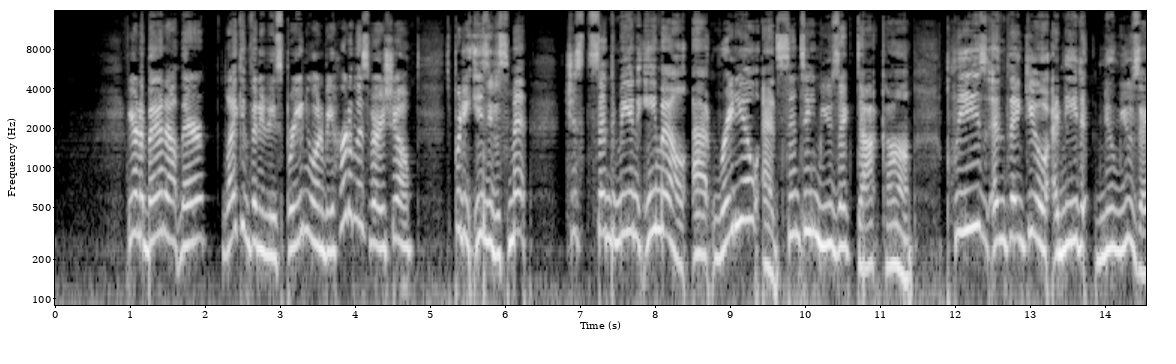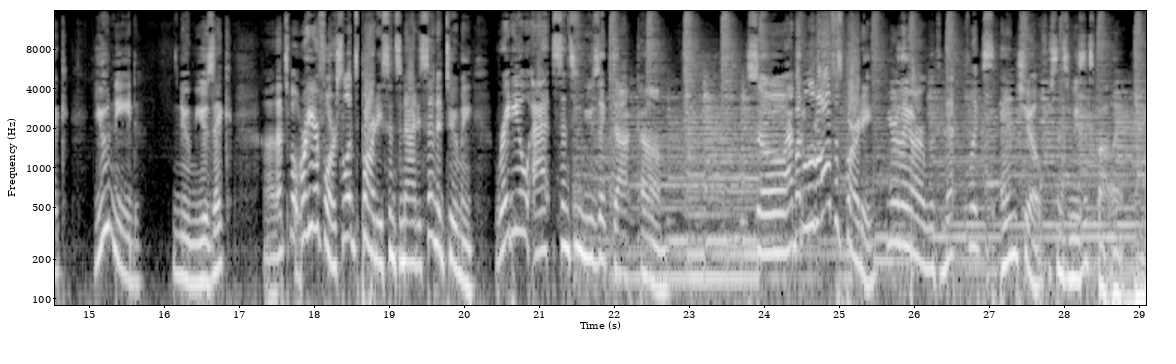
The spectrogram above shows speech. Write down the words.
If you're in a band out there like Infinity Spree and you want to be heard on this very show, it's pretty easy to submit. just send me an email at radio at cincymusic.com. Please and thank you. I need new music. You need new music. Uh, that's what we're here for. So let's party, Cincinnati. Send it to me. Radio at cincymusic.com. So, how about a little office party? Here they are with Netflix and chill for Cincy Music Spotlight.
